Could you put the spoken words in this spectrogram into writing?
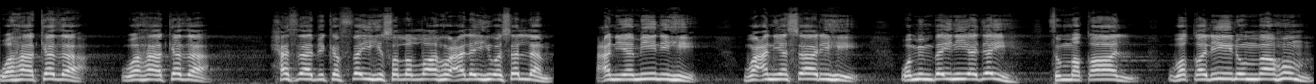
وهكذا وهكذا. حثى بكفيه صلى الله عليه وسلم عن يمينه وعن يساره ومن بين يديه ثم قال وقليل ما هم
